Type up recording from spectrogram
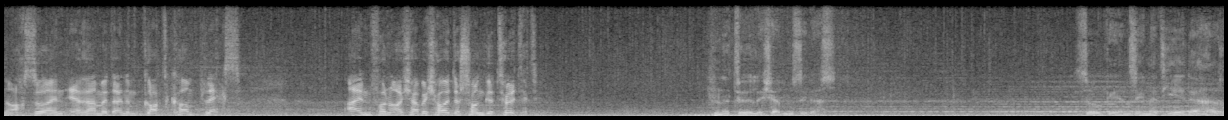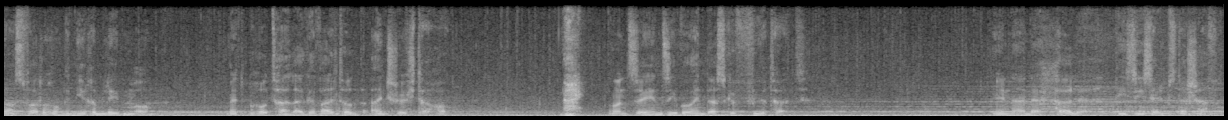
Noch so ein Irrer mit einem Gottkomplex. Einen von euch habe ich heute schon getötet. Natürlich haben Sie das. So gehen Sie mit jeder Herausforderung in Ihrem Leben um. Mit brutaler Gewalt und Einschüchterung. Nein. Und sehen Sie, wohin das geführt hat. In eine Hölle, die Sie selbst erschaffen.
